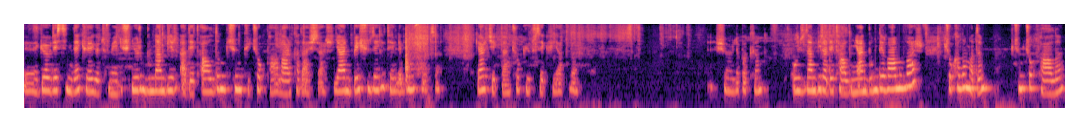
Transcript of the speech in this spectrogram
E, gövdesini de köye götürmeyi düşünüyorum. Bundan bir adet aldım çünkü çok pahalı arkadaşlar. Yani 550 TL bunun fiyatı. Gerçekten çok yüksek fiyatlı. Şöyle bakın. O yüzden bir adet aldım. Yani bunun devamı var. Çok alamadım. Çünkü çok pahalı.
